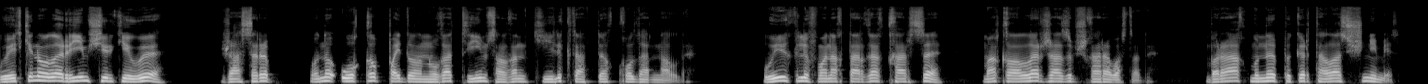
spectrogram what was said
Өйткені олар рим шіркеуі жасырып оны оқып пайдалануға тыйым салған киелі кітапты қолдарына алды. Уиклиф монахтарға қарсы мақалалар жазып шығара бастады. Бірақ мұны пікір талас үшін емес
